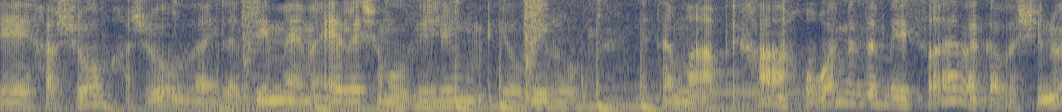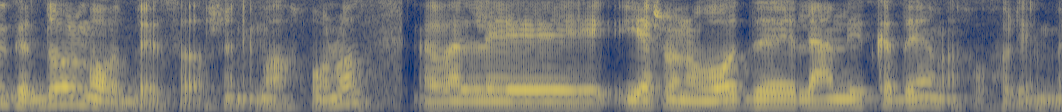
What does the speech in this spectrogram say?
אה, חשוב, חשוב, והילדים הם אלה שמובילים, יובילו את המהפכה. אנחנו רואים את זה בישראל, אגב, השינוי גדול מאוד בעשר השנים האחרונות, אבל יש לנו עוד לאן להתקדם, אנחנו יכולים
